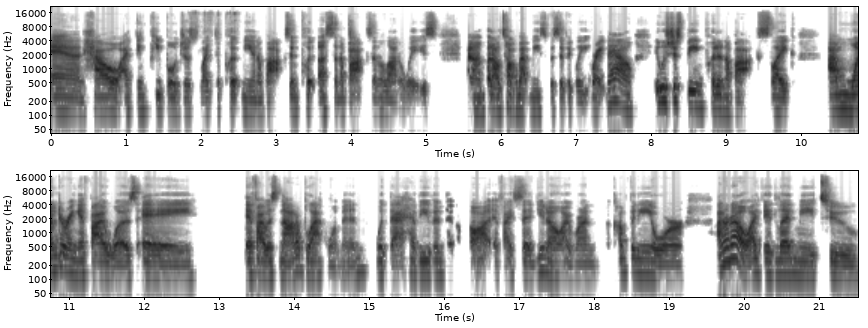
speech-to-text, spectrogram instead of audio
and how I think people just like to put me in a box and put us in a box in a lot of ways. Um, but I'll talk about me specifically right now. It was just being put in a box. Like, I'm wondering if I was a if I was not a black woman, would that have even been a thought? If I said, you know, I run a company or I don't know, I, it led me to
